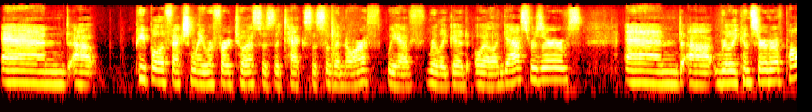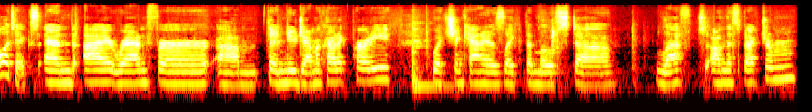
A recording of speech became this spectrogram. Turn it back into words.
And uh, people affectionately referred to us as the Texas of the North. We have really good oil and gas reserves and uh, really conservative politics. And I ran for um, the New Democratic Party, which in Canada is like the most uh, left on the spectrum,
